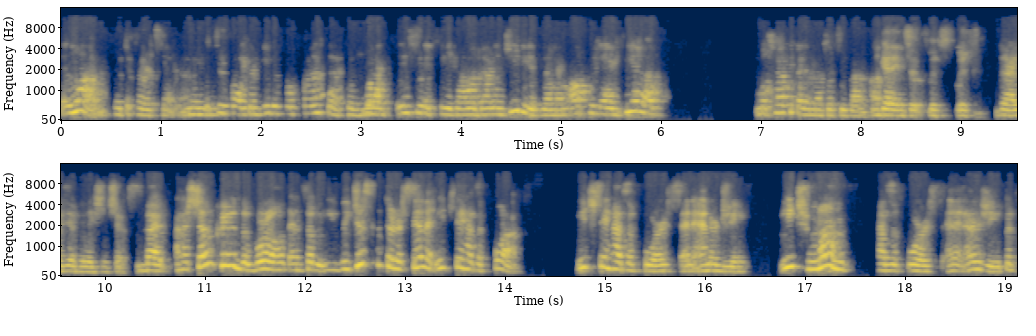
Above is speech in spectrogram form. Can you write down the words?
in love with the person. I mean, this is like a beautiful concept of what intimacy is all about in Judaism, and also the idea of. We'll talk about it I'll get into it with, with the idea of relationships. But Hashem created the world, and so we, we just have to understand that each day has a clock. Each day has a force and energy. Each month has a force and an energy. But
